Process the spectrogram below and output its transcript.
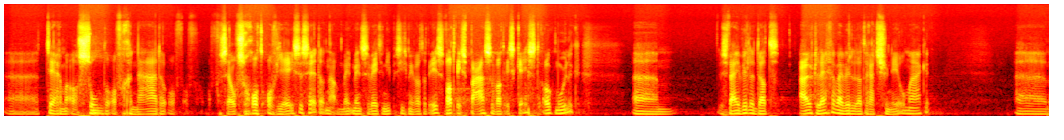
Eh, termen als zonde of genade of, of, zelfs God of Jezus. Hè? Dat, nou, men- mensen weten niet precies meer wat het is. Wat is Pasen, wat is kerst? Ook moeilijk. Ehm, dus wij willen dat uitleggen, wij willen dat rationeel maken. Ehm,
